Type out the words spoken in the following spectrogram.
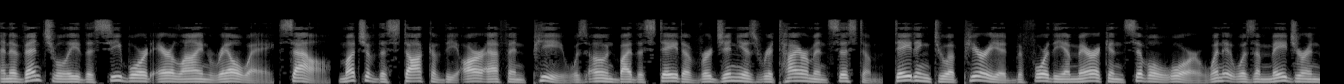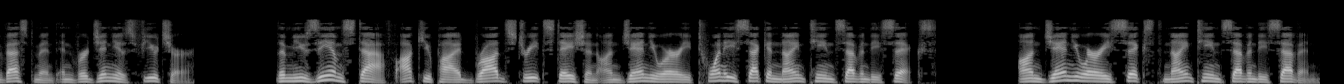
and eventually the Seaboard Air Line Railway SAL, much of the stock of the RF&P was owned by the state of Virginia's retirement system, dating to a period before the American Civil War when it was a major investment in Virginia's future. The museum staff occupied Broad Street Station on January 22, 1976. On January 6, 1977,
